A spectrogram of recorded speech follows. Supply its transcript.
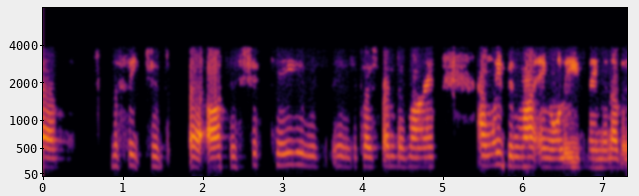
um, the featured uh, artist Shift K3Y, who was, who was a close friend of mine, and we'd been writing all evening another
